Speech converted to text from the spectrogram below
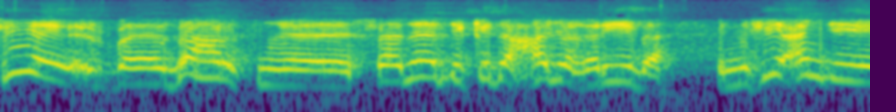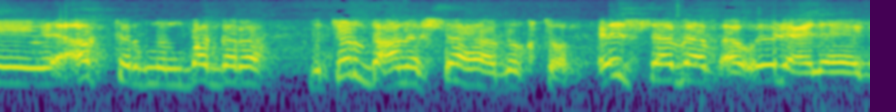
في ظهرت السنة دي كده حاجة غريبة إن في عندي أكتر من بقرة بترضع نفسها يا دكتور. إيه السبب أو إيه العلاج؟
